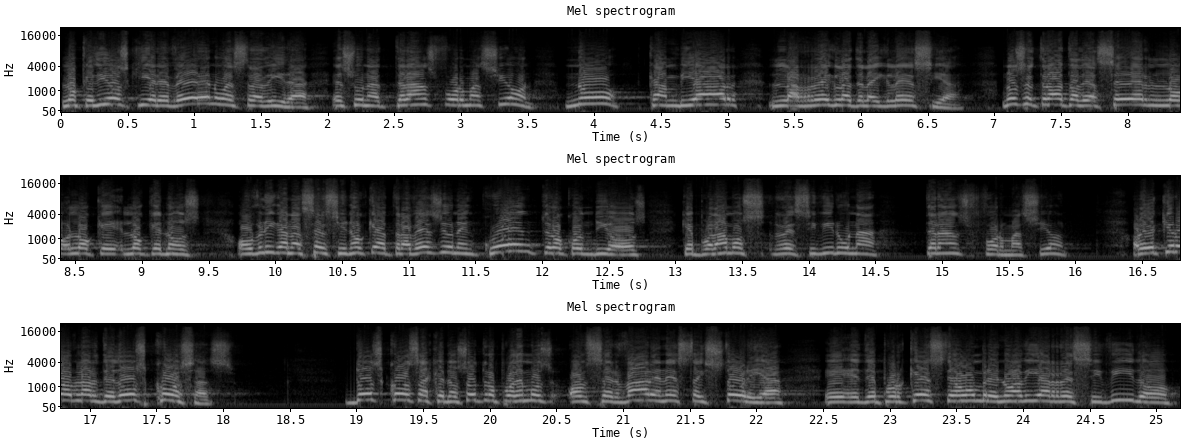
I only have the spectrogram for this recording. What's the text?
Lo que Dios quiere ver en nuestra vida es una transformación, no cambiar las reglas de la iglesia. No se trata de hacer lo, que, nos obligan a hacer, sino que a través de un encuentro con Dios que podamos recibir una transformación. Ahora yo quiero hablar de dos cosas dos cosas que nosotros podemos observar en esta historia eh, de por qué este hombre no había recibido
